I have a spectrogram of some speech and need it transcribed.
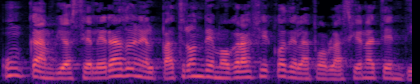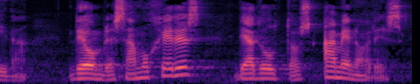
un cambio acelerado en el patrón demográfico de la población atendida, de hombres a mujeres, de adultos a menores.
